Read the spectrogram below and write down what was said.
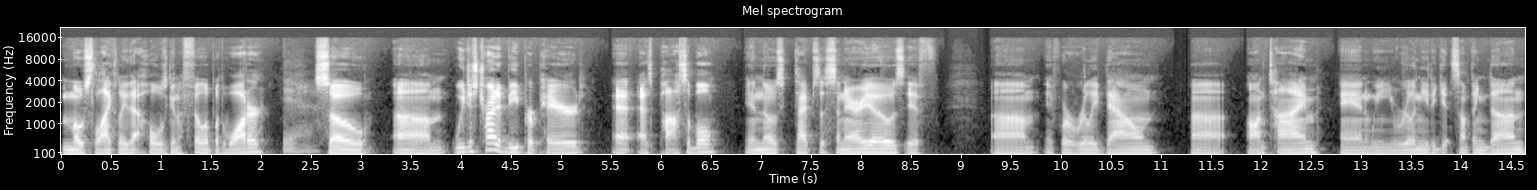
most likely that hole is going to fill up with water. yeah, So um, we just try to be prepared a, as possible in those types of scenarios. If um, if we're really down uh, on time and we really need to get something done,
